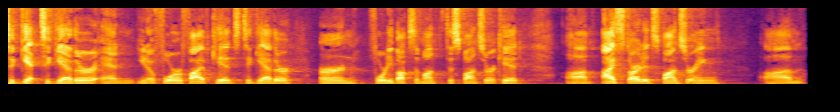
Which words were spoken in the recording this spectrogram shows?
to get together and you know four or five kids together earn 40 bucks a month to sponsor a kid. Um, I started sponsoring um,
